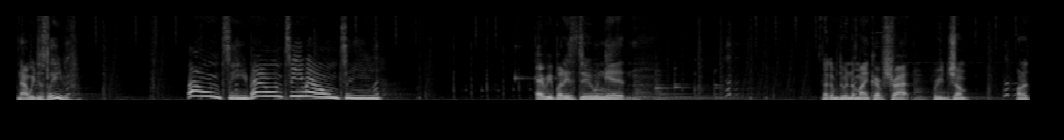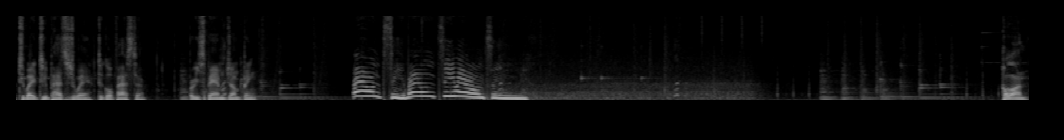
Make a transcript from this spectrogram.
Now we just leave. Bouncy, bouncy, bouncy. Everybody's doing it. Like I'm doing the Minecraft strat, where you jump on a 2x2 passageway to go faster. Or you spam jumping. Bouncy, bouncy, bouncy. Hold on.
